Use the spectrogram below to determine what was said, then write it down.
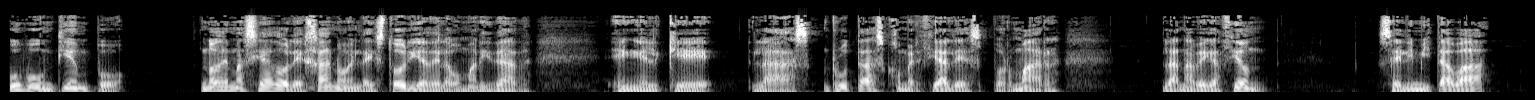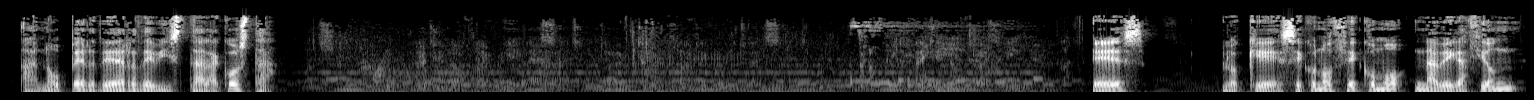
Hubo un tiempo, no demasiado lejano en la historia de la humanidad, en el que las rutas comerciales por mar, la navegación, se limitaba a no perder de vista la costa. Es lo que se conoce como navegación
